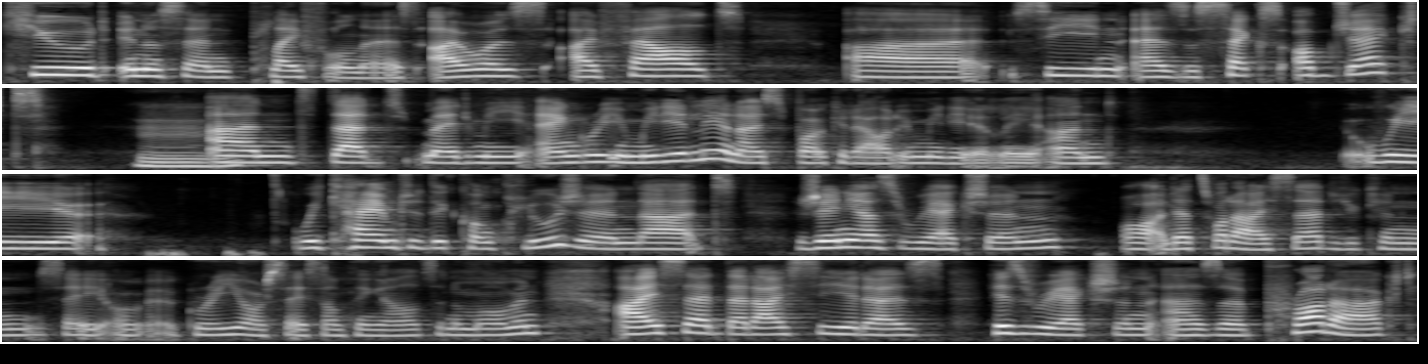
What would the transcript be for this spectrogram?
cute, innocent playfulness. I was I felt uh, seen as a sex object. And that made me angry immediately, and I spoke it out immediately. And we we came to the conclusion that Zhenya's reaction, or that's what I said, you can say or agree or say something else in a moment. I said that I see it as his reaction as a product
